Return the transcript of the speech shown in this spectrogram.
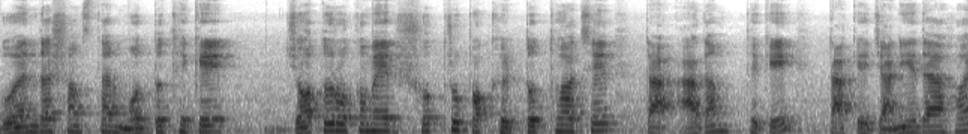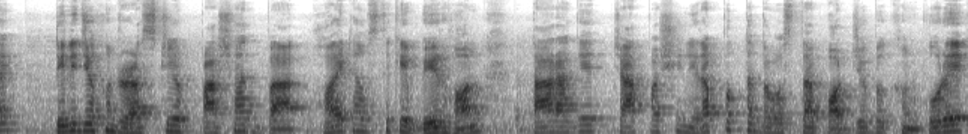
গোয়েন্দা সংস্থার মধ্য থেকে যত রকমের শত্রুপক্ষের তথ্য আছে তা আগাম থেকে তাকে জানিয়ে দেওয়া হয়। তিনি যখন রাষ্ট্রীয় প্রাসাদ বা হোয়াইট হাউস থেকে বের হন, তার আগে চারপাশে নিরাপত্তা ব্যবস্থা পর্যবেক্ষণ করে,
